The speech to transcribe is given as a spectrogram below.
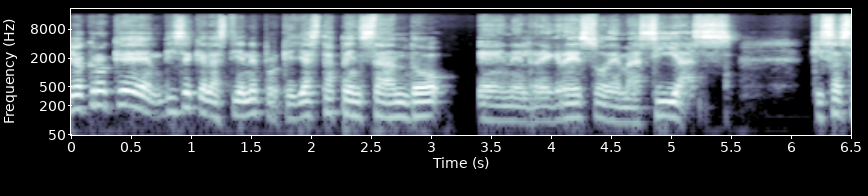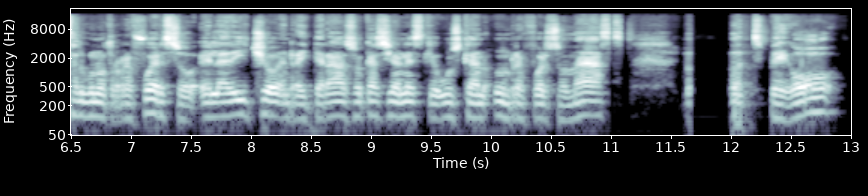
Yo creo que dice que las tiene porque ya está pensando en el regreso de Macías. Quizás algún otro refuerzo. Él ha dicho en reiteradas ocasiones que buscan un refuerzo más. Lo despegó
